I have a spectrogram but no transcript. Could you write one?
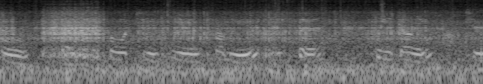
call. Forward to hear from you, and first, we are going to...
